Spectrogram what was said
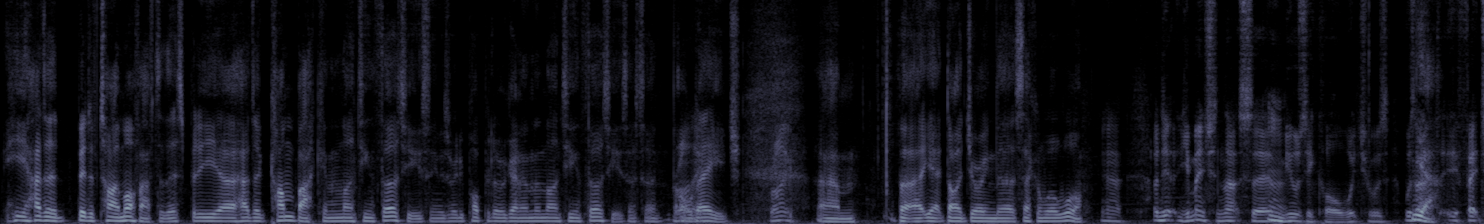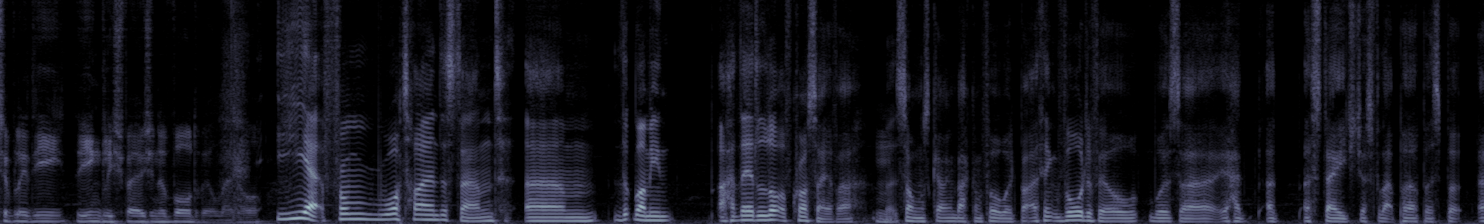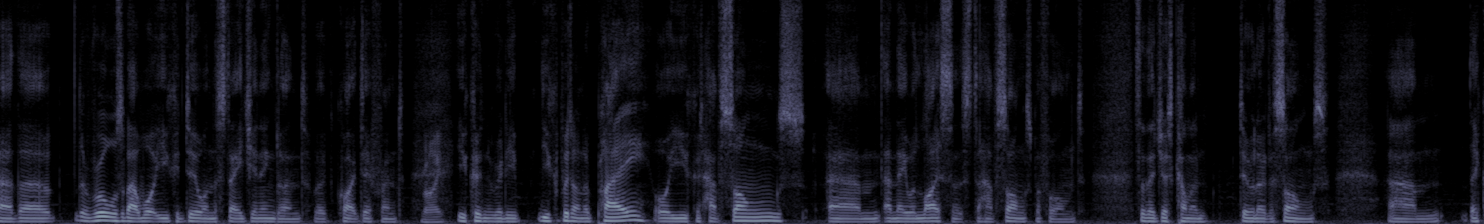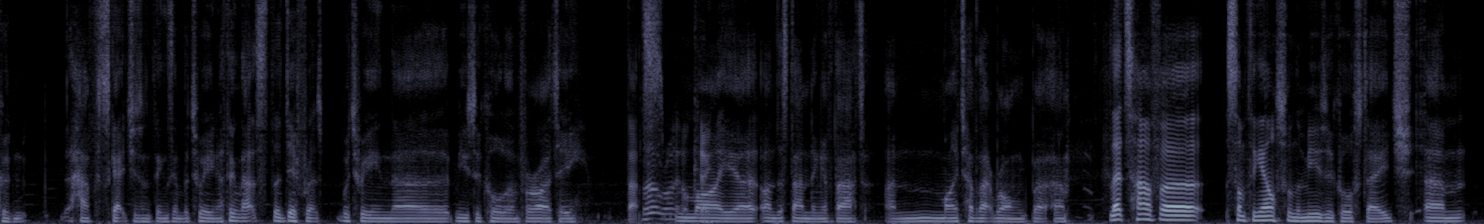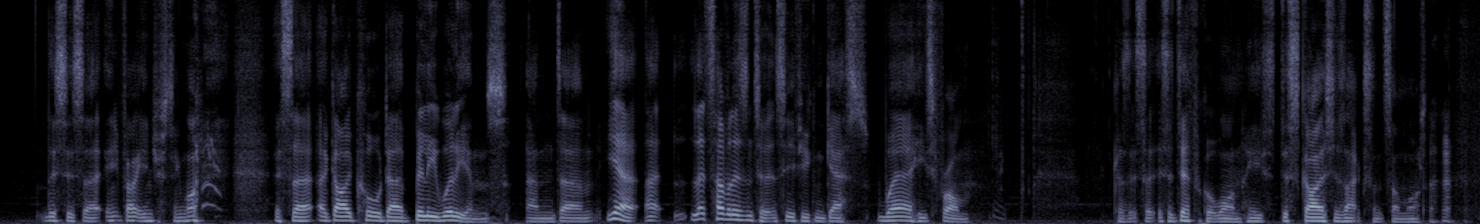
he had a bit of time off after this, but he uh, had a comeback in the 1930s, and he was really popular again in the 1930s at an old age. Right. Um, but uh, yeah, died during the Second World War. Yeah. And you mentioned that's uh, Mm. music hall, which was was Yeah. that effectively the, the English version of vaudeville then, or Yeah, from what I understand, um, th- well, I mean, I had, they had a lot of crossover Mm. uh, songs going back and forward, but I think vaudeville was uh, it had a, a stage just for that purpose. But uh, the the rules about what you could do on the stage in England were quite different. right? You couldn't really you could put on a play, or you could have songs, um, and they were licensed to have songs performed. So they just come and do a load of songs. Um, they couldn't have sketches and things in between. I think that's the difference between uh, musical and variety. That's Oh, right, okay. my uh, understanding of that. I might have that wrong, but um, let's have uh, something else from the musical stage. Um, this is a very interesting one. it's a, a guy called uh, Billy Williams, and um, yeah, uh, let's have a listen to it and see if you can guess where he's from. Because it's a it's a difficult one. He's disguised his accent somewhat.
